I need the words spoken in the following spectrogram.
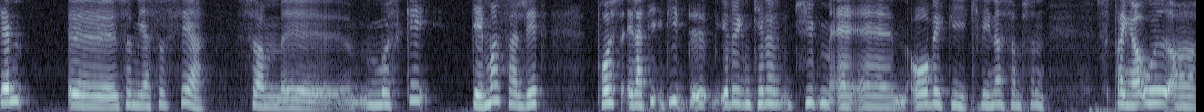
Dem, øh, som jeg så ser, som øh, måske gemmer sig lidt, bryst, eller de, de, de, jeg ved ikke, om kender typen af, af overvægtige kvinder, som sådan springer ud og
